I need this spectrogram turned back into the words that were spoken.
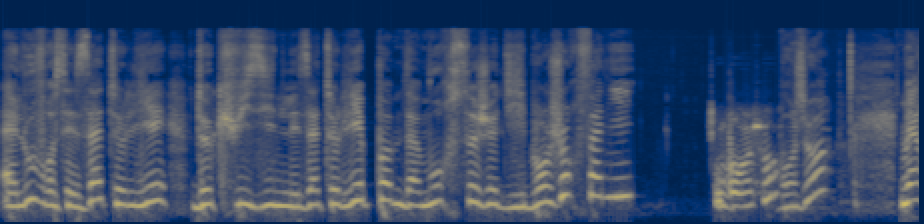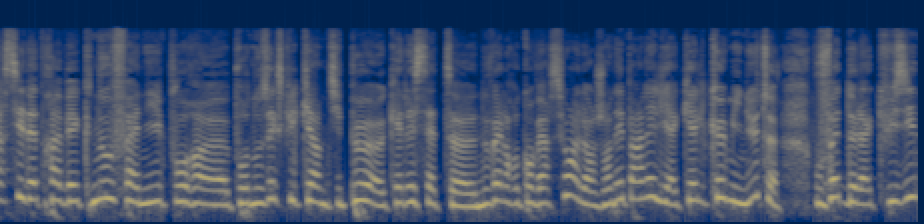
Elle ouvre ses ateliers de cuisine, les ateliers pommes d'amour ce jeudi. Bonjour Fanny. Bonjour. Bonjour. Merci d'être avec nous, Fanny, pour euh, pour nous expliquer un petit peu euh, quelle est cette euh, nouvelle reconversion. Alors, j'en ai parlé il y a quelques minutes. Vous faites de la cuisine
